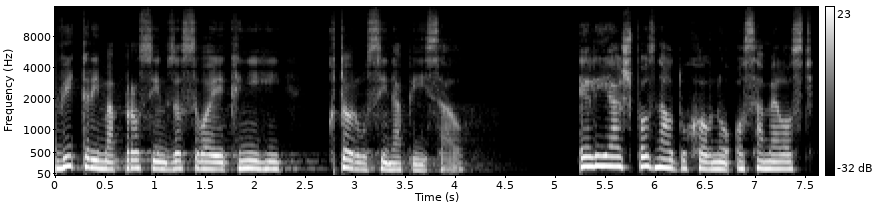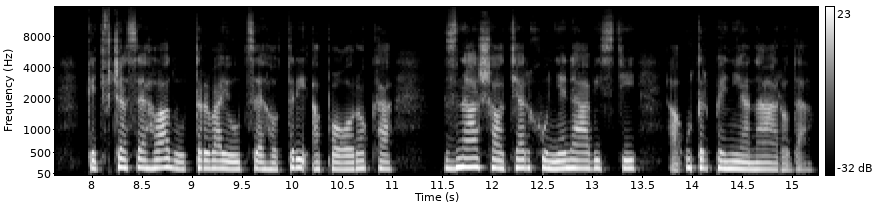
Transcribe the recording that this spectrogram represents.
vytri ma prosím zo svojej knihy, ktorú si napísal. Eliáš poznal duchovnú osamelosť, keď v čase hladu trvajúceho 3,5 roka znášal ťarchu nenávisti a utrpenia národa.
